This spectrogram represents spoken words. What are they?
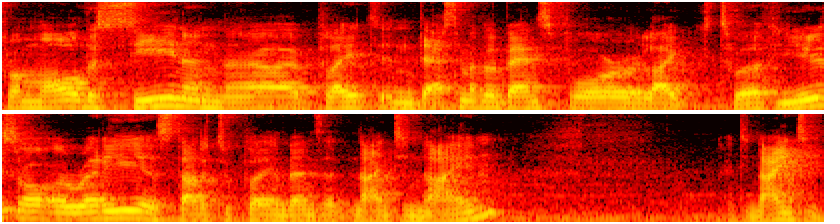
from all the scene, and uh, I played in death metal bands for like 12 years already. I started to play in bands at 99. 1990.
